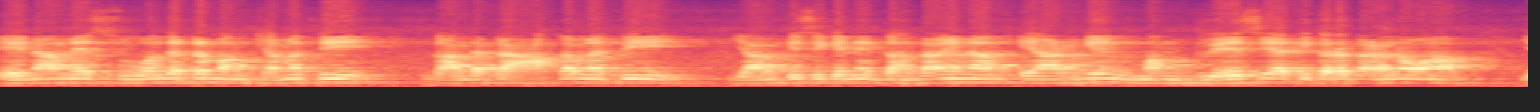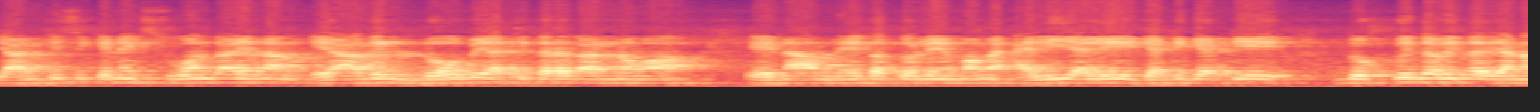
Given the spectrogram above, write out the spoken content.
එනම් මේ සුවඳට මම කැමති ගඳට අකමැති යම්කිසි කෙනෙක් ගඳයි නම් එයාගෙන් මං ද්වේෂය ඇති කරගන්නවා යම්කිසි කෙනෙක් සුවඳයි නම් එයාගෙන් ලෝභය ඇති කරගන්නවා. එනම් මේක තුළින් මම ඇලි ඇලි ගැටි ගැටි දුක් විඳ විඳ යන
